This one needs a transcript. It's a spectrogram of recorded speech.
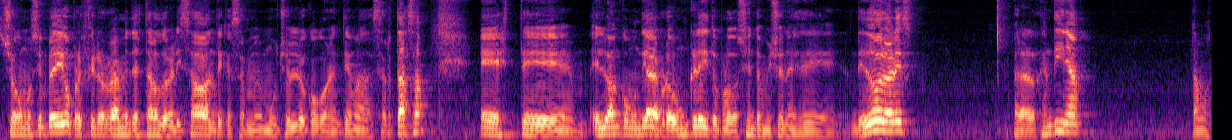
Yo como siempre digo, prefiero realmente estar dolarizado antes que hacerme mucho loco con el tema de hacer tasa. Este, el Banco Mundial aprobó un crédito por 200 millones de, dólares para la Argentina. Estamos,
